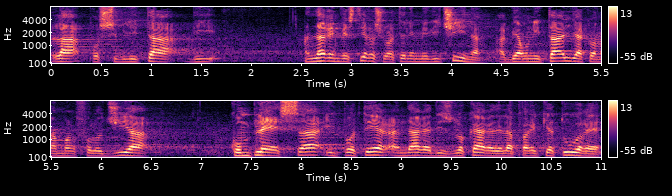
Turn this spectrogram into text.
la possibilità di andare a investire sulla telemedicina. Abbiamo un'Italia con una morfologia complessa, il poter andare a dislocare delle apparecchiature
